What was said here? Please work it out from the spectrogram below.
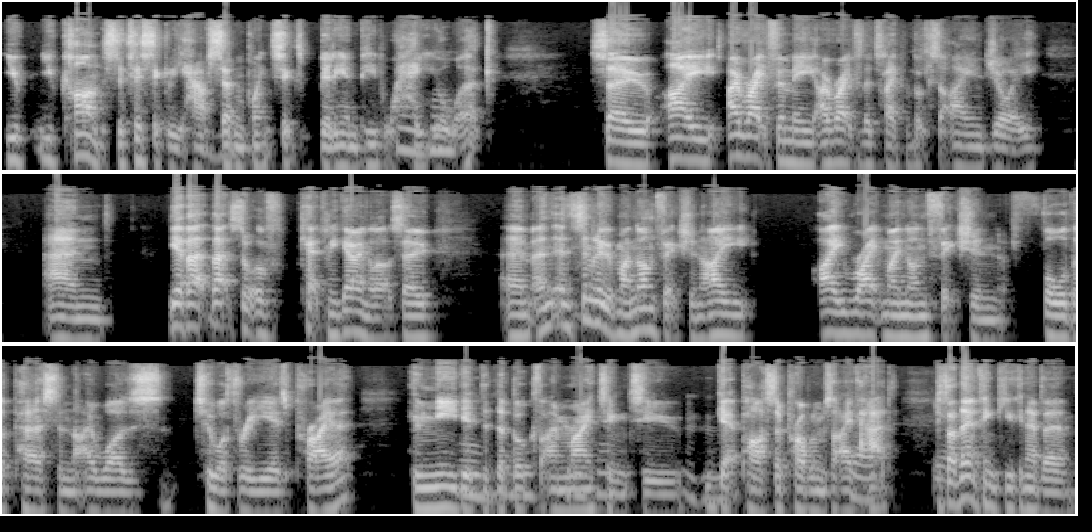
you, you can't statistically have 7.6 billion people mm-hmm. hate your work. So I, I write for me. I write for the type of books that I enjoy, and yeah, that that sort of kept me going a lot. So, um, and and similarly with my nonfiction, I I write my nonfiction for the person that I was two or three years prior, who needed mm-hmm. the, the, book that I'm mm-hmm. writing to mm-hmm. get past the problems that I've yeah. had. Because yeah. I don't think you can ever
